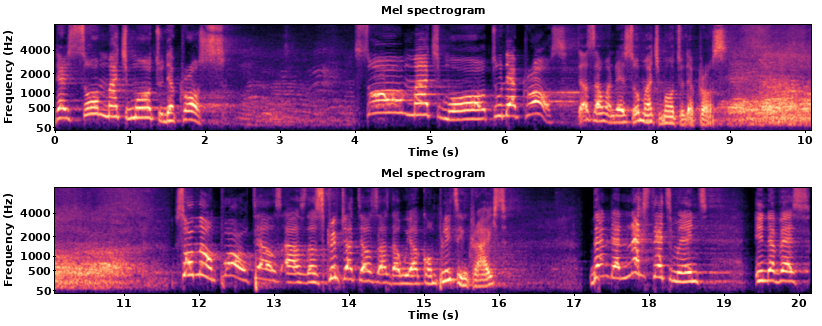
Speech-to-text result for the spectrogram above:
there is so much more to the cross. So much more to the cross. Tell someone there is so much more to the cross. So now Paul tells us, the scripture tells us that we are complete in Christ. Then the next statement in the verse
